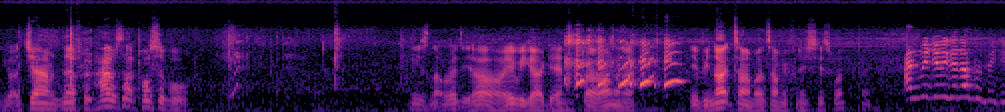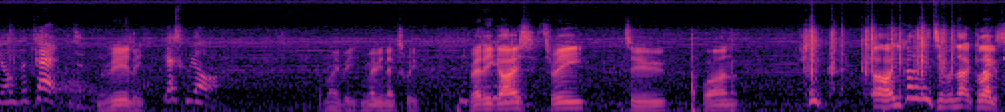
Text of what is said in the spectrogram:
You got a jammed Nerf gun. How's that possible? He's not ready. Oh, here we go again. Oh, I'm gonna. It'll be night time by the time we finish this one. Okay. And we're doing another video of the tent. Really? Yes, we are. Maybe. Maybe next week. Ready, guys? Three, two, one. Shoot! Oh, you gotta hit it from that close.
